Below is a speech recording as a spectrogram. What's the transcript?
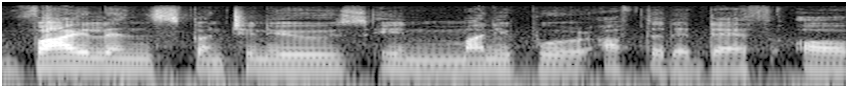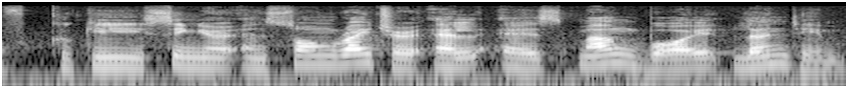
Violence continues in Manipur after the death of Kuki singer and songwriter L.S. Mangboi Lungdim.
